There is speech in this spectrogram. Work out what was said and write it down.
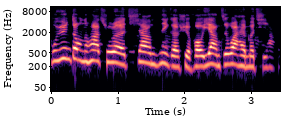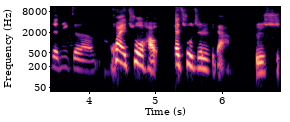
不运动的话，除了像那个雪佛一样之外，还有没有其他的那个坏处、好坏处之类的？其实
